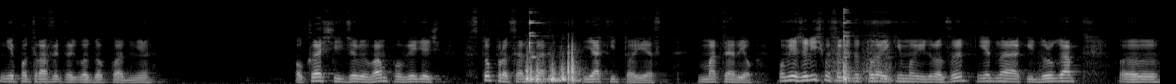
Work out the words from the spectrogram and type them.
nie potrafię tego dokładnie określić, żeby Wam powiedzieć w 100% jaki to jest materiał. Pomierzyliśmy sobie te tulejki, moi drodzy, jedna jak i druga. Yy,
